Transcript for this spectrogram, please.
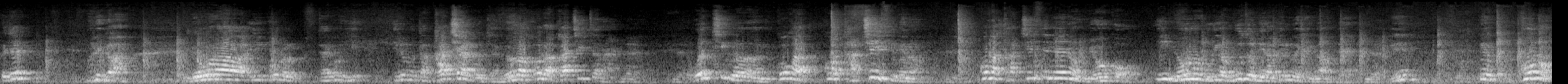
그제? 우리가 묘나 이 구를 대부분 이, 이런 거 다 같이 알고 있잖아. 묘나 구나 같이 있잖아. 원칙은 고가, 고가 닫혀 있으면은, 고가 닫혀 있으면은 묘고, 이 묘는 우리가 무덤이나 그런 거 생각하면 돼. 예? 그 고는,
